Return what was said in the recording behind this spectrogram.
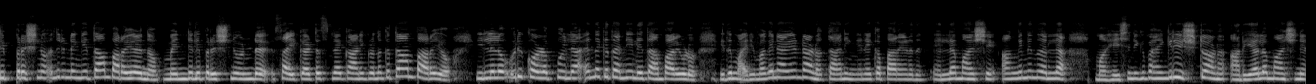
ഡിപ്രഷനോ എന്നിട്ടുണ്ടെങ്കിൽ താൻ പറയുമായിരുന്നോ? മെന്റലി പ്രശ്നമുണ്ട് സൈക്കാട്രിസ്റ്റിനെ കാണിക്കണമെന്നൊക്കെ താൻ പറയോ? ഇല്ലല്ലോ ഒരു കുഴപ്പമില്ല എന്നൊക്കെ തന്നെയല്ലേ താൻ പറയുള്ളൂ. ഇത് മരുമകനായതുകൊണ്ടാണോ താൻ ഇങ്ങനെയൊക്കെ പറയണത്? എല്ലാ മാഷേ അങ്ങനെയൊന്നുമല്ല. മഹേഷ് എനിക്ക് ഭയങ്കര ഇഷ്ടമാണ്. അറിയാലോ മാഷിന്?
